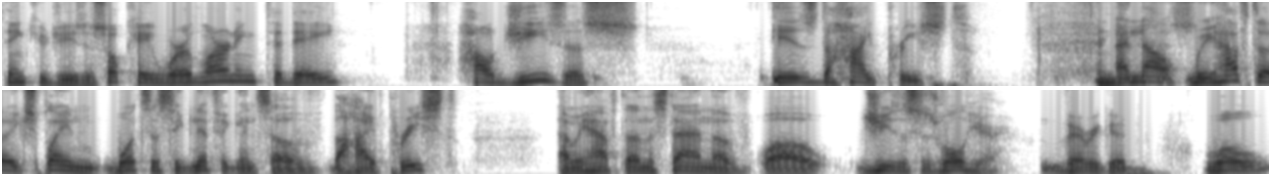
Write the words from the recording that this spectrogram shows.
thank you jesus okay we're learning today how jesus is the high priest And now Jesus- we have to explain what's the significance of the high priest, and we have to understand of uh, Jesus' role here. very good. Well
